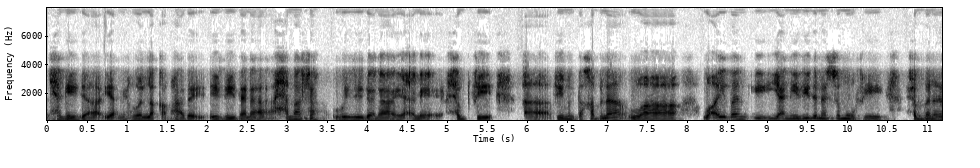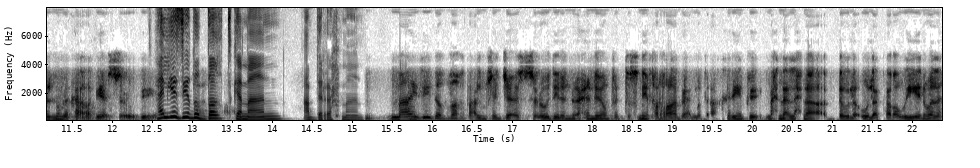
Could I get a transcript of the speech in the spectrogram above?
الحقيقة يعني هو اللقب هذا يزيدنا حماسة ويزيدنا يعني حب في آه، في منتخبنا و... وأيضا يعني يزيدنا سمو في حبنا للمملكة العربية السعودية. هل يزيد الضغط كمان عبد الرحمن؟ ما يزيد الضغط على المشجع السعودي لأنه إحنا اليوم في التصنيف الرابع المتأخرين في إحنا إحنا دولة أولى كرويا ولا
